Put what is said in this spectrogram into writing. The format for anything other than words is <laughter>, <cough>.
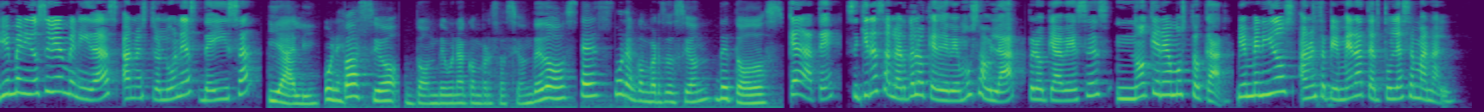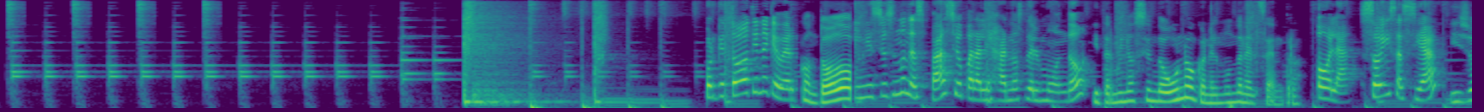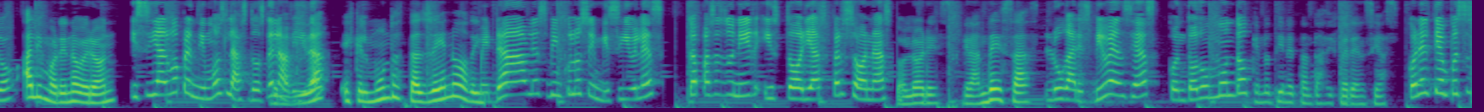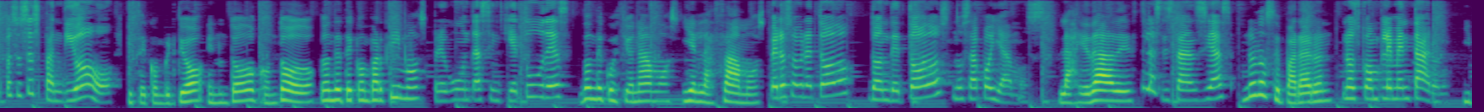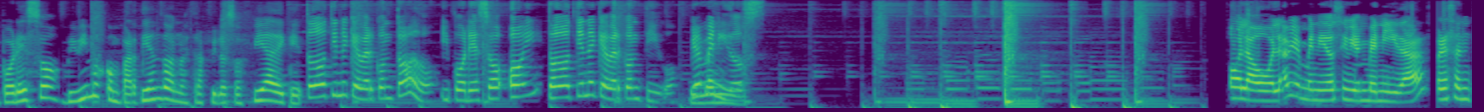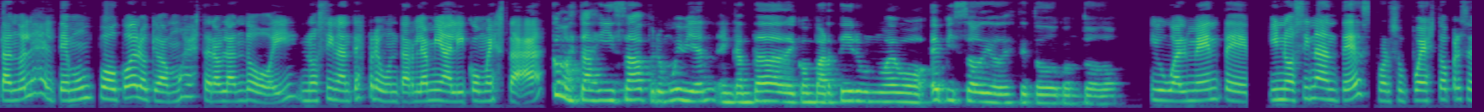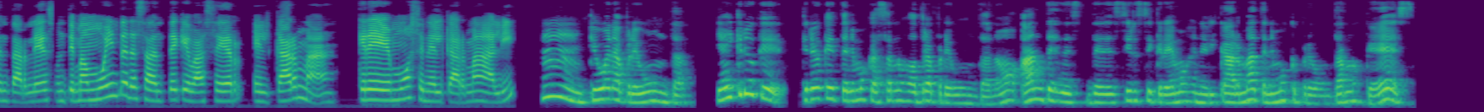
Bienvenidos y bienvenidas a nuestro lunes de Isa y Ali, un espacio donde una conversación de dos es una conversación de todos. Quédate si quieres hablar de lo que debemos hablar, pero que a veces no queremos tocar. Bienvenidos a nuestra primera tertulia semanal. Porque todo tiene que ver con todo. Inició siendo un espacio para alejarnos del mundo y terminó siendo uno con el mundo en el centro. Hola, soy Sacia y yo, Ali Moreno Verón. Y si algo aprendimos las dos de, la, vida, es que el mundo está lleno de innumerables vínculos invisibles capaces de unir historias, personas, dolores, grandezas, lugares, vivencias con todo un mundo que no tiene tantas diferencias. Con el tiempo este espacio se expandió y se convirtió en un todo con todo, donde te compartimos preguntas, inquietudes, donde cuestionamos y enlazamos, pero sobre todo donde todos nos apoyamos. Las edades, las distancias no nos separaron, nos complementaron y por eso vivimos compartiendo nuestra filosofía de que todo tiene que ver con todo y por eso hoy todo tiene que ver contigo. Bienvenido. Hola, hola, bienvenidos y bienvenidas. Presentándoles el tema un poco de lo que vamos a estar hablando hoy, no sin antes preguntarle a mi Ali cómo está. ¿Cómo estás, Isa? Pero muy bien, encantada de compartir un nuevo episodio de este Todo con Todo. Igualmente, y no sin antes, por supuesto, presentarles un tema muy interesante que va a ser el karma. ¿Creemos en el karma, Ali? Mmm, qué buena pregunta. Y ahí creo que, creo que tenemos que hacernos otra pregunta, ¿no? Antes de, decir si creemos en el karma, tenemos que preguntarnos qué es.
